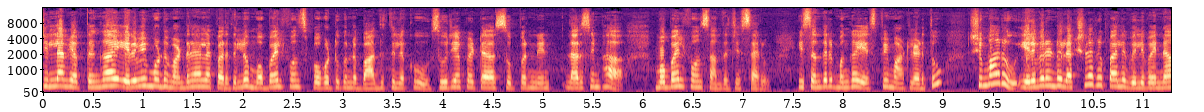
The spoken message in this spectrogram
జిల్లా వ్యాప్తంగా ఇరవై మూడు మండలాల పరిధిలో మొబైల్ ఫోన్స్ పోగొట్టుకున్న బాధితులకు Suryapet superintendent Narasimha mobile phones అందజేశారు. ఈ సందర్భంగా ఎస్పీ మాట్లాడుతూ సుమారు ఇరవై రెండు లక్షల రూపాయల విలువైన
